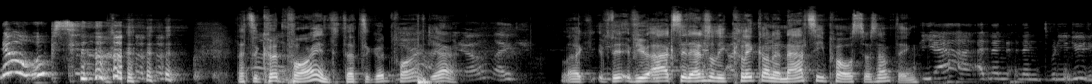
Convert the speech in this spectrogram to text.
no, oops. That's a good point. That's a good point. Yeah. you know, like if the, if you accidentally click on a Nazi post or something. yeah, and then and then what do you do? You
